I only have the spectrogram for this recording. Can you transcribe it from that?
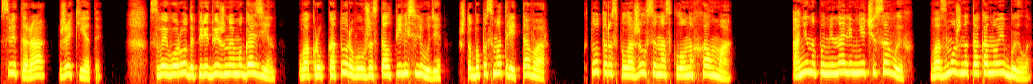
свитера, жакеты. Своего рода передвижной магазин, вокруг которого уже столпились люди, чтобы посмотреть товар. Кто-то расположился на склонах холма. Они напоминали мне часовых, возможно, так оно и было.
